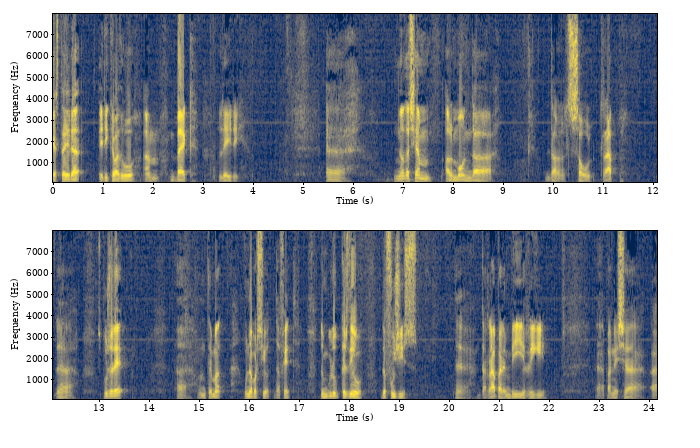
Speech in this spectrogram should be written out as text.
Aquesta era Erika Badu amb Back Lady. Eh, no deixem el món de, del soul rap. Eh, us posaré eh, un tema, una versió, de fet, d'un grup que es diu The Fugis, eh, de rap, R&B i reggae. Eh, va néixer a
